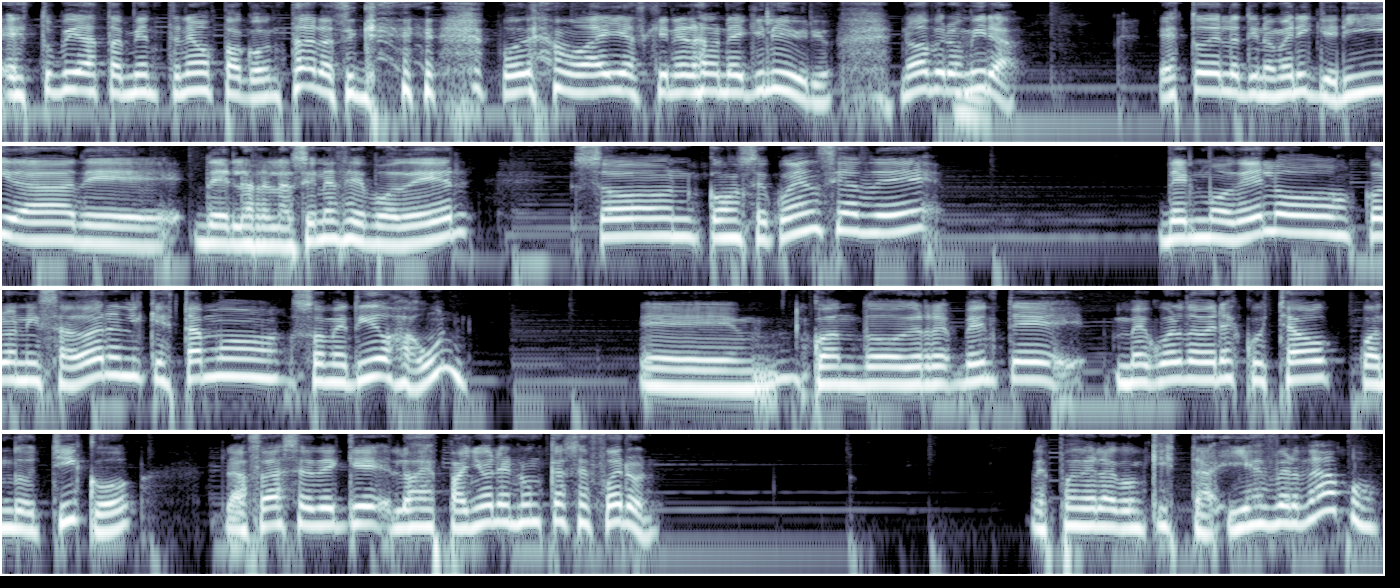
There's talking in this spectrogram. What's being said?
estúpidas también tenemos para contar, así que podemos ahí generar un equilibrio. No, pero mira, esto de Latinoamérica herida, de, de las relaciones de poder, son consecuencias de del modelo colonizador en el que estamos sometidos aún. Eh, cuando de repente me acuerdo haber escuchado cuando chico la frase de que los españoles nunca se fueron después de la conquista. Y es verdad, po.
